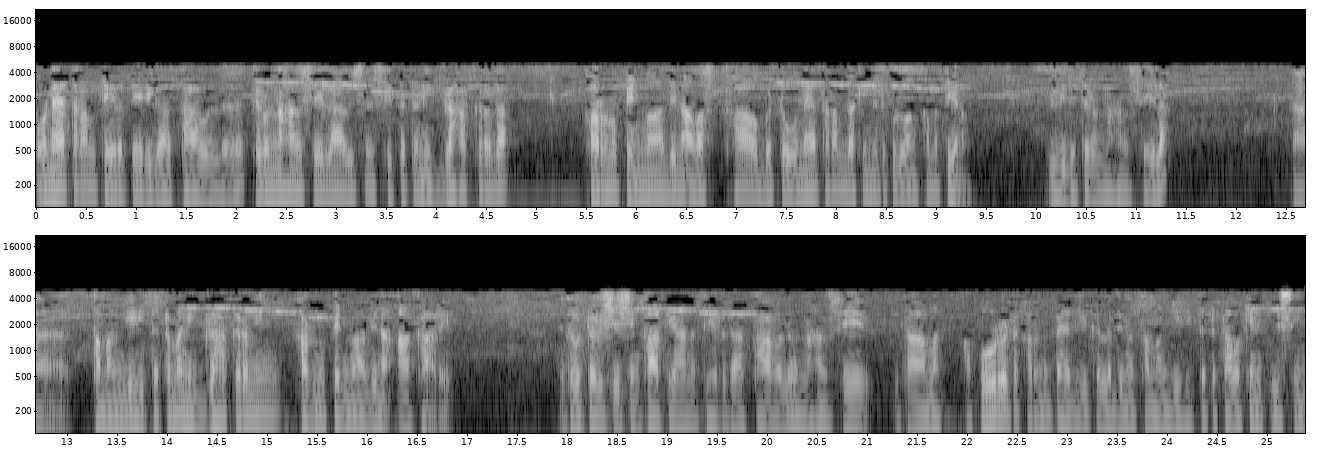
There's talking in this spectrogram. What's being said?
ඕනෑතරම් තේර තේරිගාථාවල තෙරුණහන්සේලා විසින් සිතට නිග්‍රහ කරලා කරුණු පෙන්වා දෙන අවස්ථා ඔබට ඕනෑතරම් දකින්නට පුළුවන්කම තියෙනවා. විවිධ තෙරුණහන්සේලා තමන්ගේ හිතටම නිග්‍රහ කරමින් කරුණු පෙන්වා දෙන ආකාරය. එතකොට විශේෂයෙන් කාත්‍යාන තේර ගාථාවල උන්වහන්සේ ඉතාමත් අපූර්වට කරුණු පැහැදිලි කරලා දෙනවා තමන්ගේ හිතට තව කෙනෙකු විසින්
